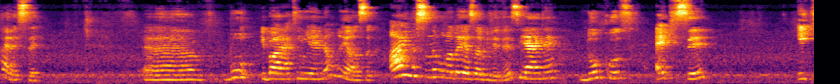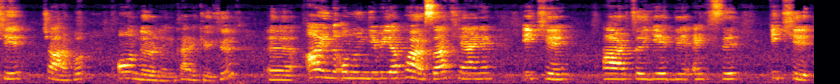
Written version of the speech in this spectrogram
karesi. E, bu ibaretin yerine bunu yazdık. Aynısını buna da yazabiliriz. Yani 9 eksi 2 çarpı 14'ün karekökü. E, aynı onun gibi yaparsak yani 2 artı 7 eksi 2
